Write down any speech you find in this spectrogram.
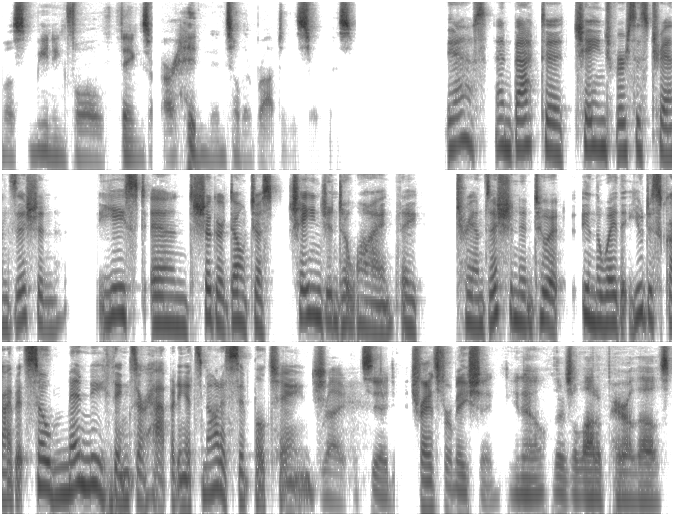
most meaningful things are hidden until they're brought to the surface. Yes. And back to change versus transition. Yeast and sugar don't just change into wine, they transition into it in the way that you describe it. So many mm-hmm. things are happening. It's not a simple change. Right. It's the transformation, you know, there's a lot of parallels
